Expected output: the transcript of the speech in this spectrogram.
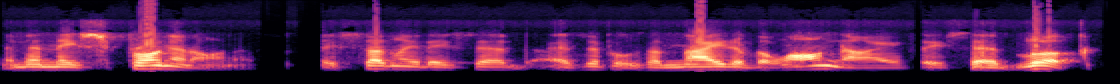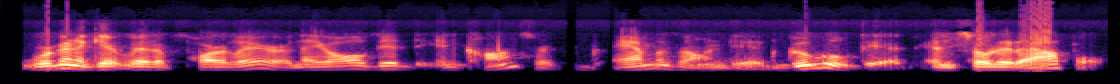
and then they sprung it on us. They suddenly they said, as if it was a night of the long knife, they said, look, we're going to get rid of Parler. And they all did in concert. Amazon did, Google did, and so did Apple.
